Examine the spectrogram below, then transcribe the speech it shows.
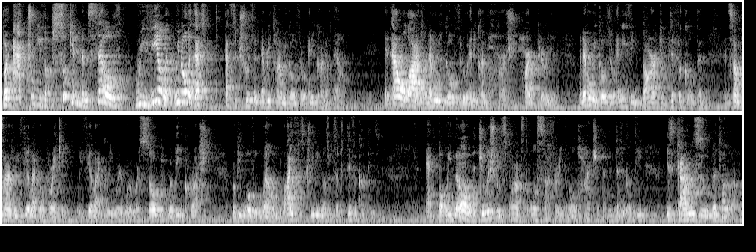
but actually the psukim themselves reveal it. We know that that's, that's the truth and every time we go through any kind of down. In our lives, whenever we go through any kind of harsh, hard period, whenever we go through anything dark and difficult, and, and sometimes we feel like we're breaking, we feel like we, we're, we're, we're so, we're being crushed, we're being overwhelmed, life is treating us with such difficulties. And, but we know the Jewish response to all suffering and all hardship and all difficulty is Gamzu Latova.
